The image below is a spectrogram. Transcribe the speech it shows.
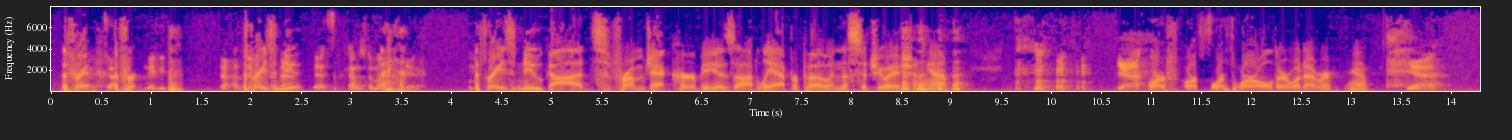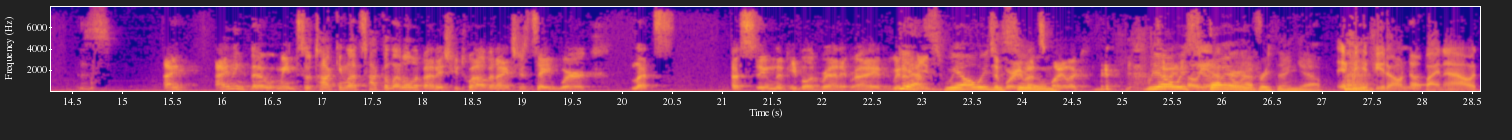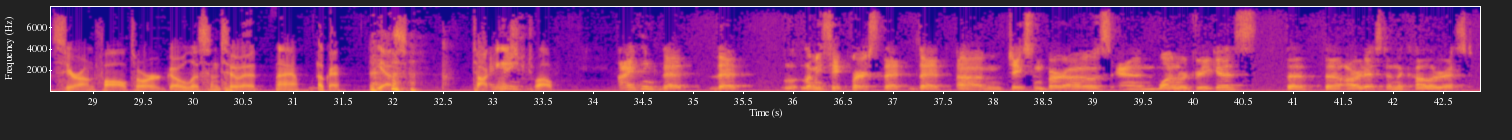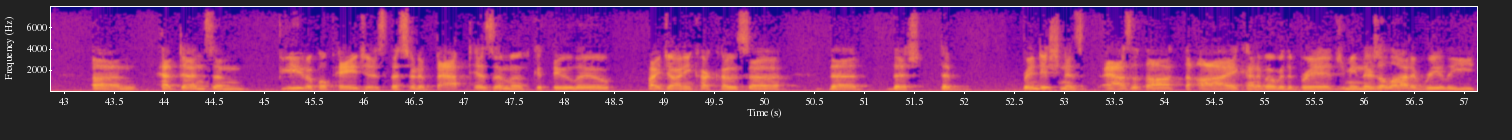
The, fra- the, fr- maybe the phrase new- this comes to mind. Yeah. the phrase "new gods" from Jack Kirby is oddly apropos in this situation. Yeah, yeah. or or Fourth World or whatever. Yeah. Yeah. I I think though, I mean, so talking, let's talk a little about issue 12, and I should say we're, let's assume that people have read it, right? We don't yes, need we always to worry about assume. spoiler. We So always Oh, yeah. spoil everything. Yeah. If if you don't know by now, it's your own fault, or go listen to it. Nah, okay. Yes. Talking think- issue twelve. I think that that let me say first that that um, Jacen Burrows and Juan Rodriguez, the the artist and the colorist, um, have done some beautiful pages. The sort of baptism of Cthulhu by Johnny Carcosa, the the the rendition as Azathoth, the eye kind of over the bridge. I mean, there's a lot of really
